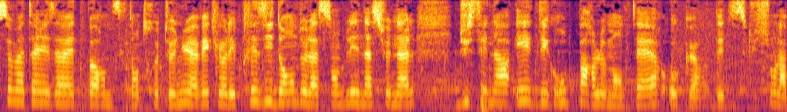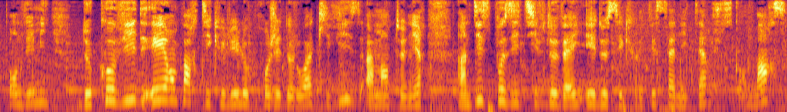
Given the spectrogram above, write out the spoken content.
Ce matin, Elisabeth Borne s'est entretenue avec les présidents de l'Assemblée nationale, du Sénat et des groupes parlementaires. Au cœur des discussions, la pandémie de Covid et en particulier le projet de loi qui vise à maintenir un dispositif de veille et de sécurité sanitaire jusqu'en mars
